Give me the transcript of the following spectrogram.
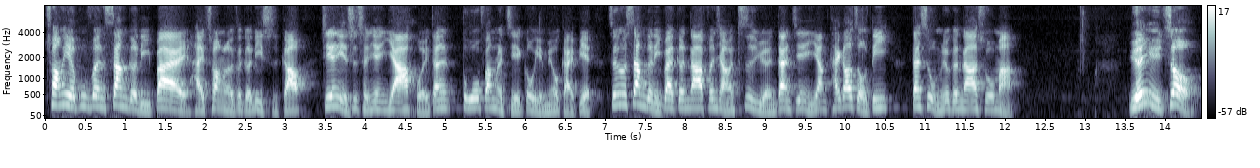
创业部分上个礼拜还创了这个历史高，今天也是呈现压回，但是多方的结构也没有改变。正如上个礼拜跟大家分享的智源，但今天一样开高走低，但是我们就跟大家说嘛，元宇宙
